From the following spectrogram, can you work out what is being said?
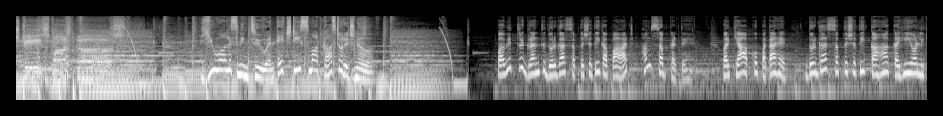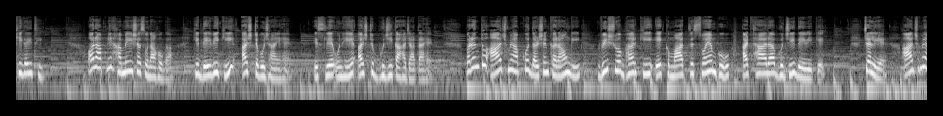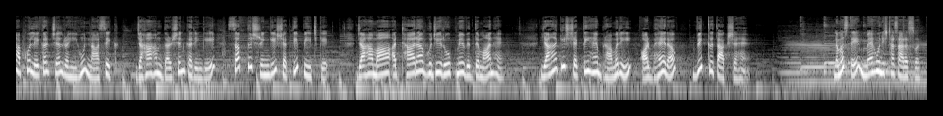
HD Smartcast. You are listening to an HD Smartcast original. पवित्र ग्रंथ दुर्गा सप्तशती का पाठ हम सब करते हैं पर क्या आपको पता है दुर्गा सप्तशती कहाँ कही और लिखी गई थी और आपने हमेशा सुना होगा कि देवी की अष्टभुजाएँ हैं इसलिए उन्हें अष्टभुजी कहा जाता है परंतु आज मैं आपको दर्शन कराऊँगी विश्व भर की एकमात्र स्वयंभू अठारह भुजी देवी के। चलिए, आज मैं आपको लेकर चल रही हूँ नासिक, जहाँ हम दर्शन करेंगे सप्त श्रृंगी शक्ति पीठ के, जहाँ माँ अठारह भुजी रूप में विद्यमान है। यहाँ की शक्ति है भ्रामरी और भैरव विकृताक्ष हैं। नमस्ते, मैं हूँ निष्ठा सारस्वत।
